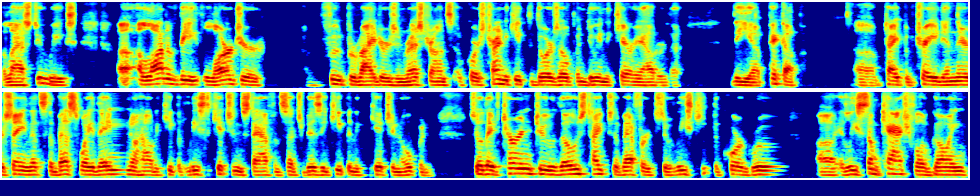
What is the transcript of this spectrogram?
the last two weeks. Uh, a lot of the larger food providers and restaurants, of course, trying to keep the doors open, doing the carry out or the, the uh, pickup uh, type of trade. And they're saying that's the best way they know how to keep at least kitchen staff and such busy, keeping the kitchen open. So they've turned to those types of efforts to at least keep the core group, uh, at least some cash flow going.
